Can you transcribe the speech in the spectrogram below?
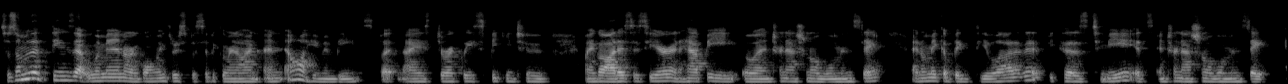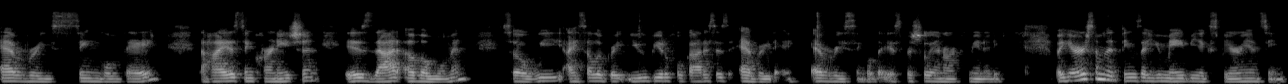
so some of the things that women are going through specifically right now, and, and all human beings, but I directly speaking to my goddesses here, and happy uh, International Women's Day. I don't make a big deal out of it because to me, it's International Women's Day every single day. The highest incarnation is that of a woman. So we, I celebrate you, beautiful goddesses, every day, every single day, especially in our community. But here are some of the things that you may be experiencing.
